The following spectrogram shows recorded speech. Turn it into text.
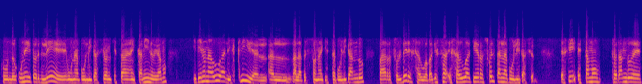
cuando un editor lee una publicación que está en camino, digamos, y tiene una duda, le escribe al, a la persona que está publicando para resolver esa duda, para que esa, esa duda quede resuelta en la publicación. Y así estamos tratando de,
